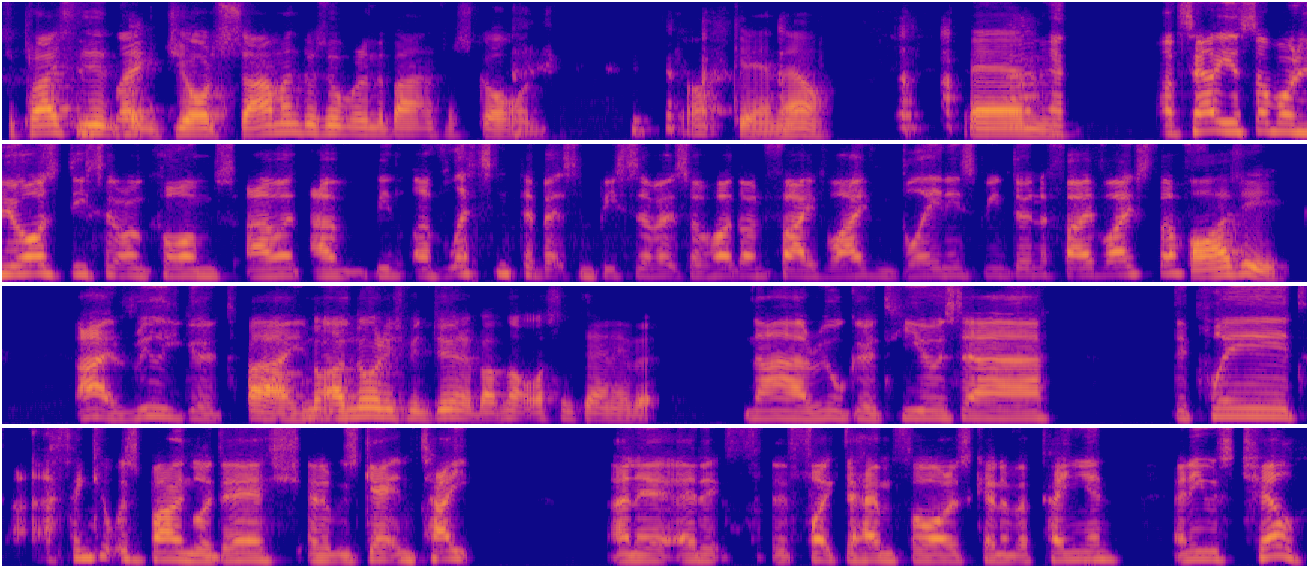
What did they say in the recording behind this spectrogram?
Surprised he didn't Like- think George Salmond was opening the batting for Scotland. Okay, now. Um, I'll tell you, someone who was decent on comms. I, I've been, I've listened to bits and pieces of it. So I've had on Five Live, and Blaney's been doing the Five Live stuff. oh, has he? Aye, really good. Uh, Aye, I've, not, real- I've known he's been doing it, but I've not listened to any of it. nah, real good. He was. uh They played. I think it was Bangladesh, and it was getting tight, and it and it, it flicked to him for his kind of opinion, and he was chill.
